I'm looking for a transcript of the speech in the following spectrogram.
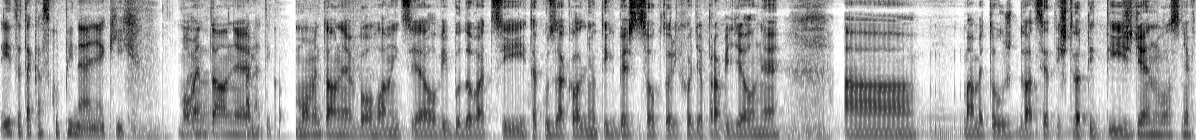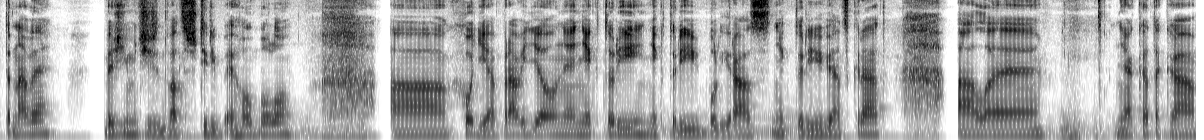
je to taká skupina nejakých momentálne, uh, momentálne bol hlavný cieľ vybudovať si takú základňu tých bežcov, ktorí chodia pravidelne. A máme to už 24. týždeň vlastne v Trnave. Bežíme, čiže 24 behov bolo. A chodia pravidelne. Niektorí, niektorí boli raz, niektorí viackrát, ale nejaká taká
